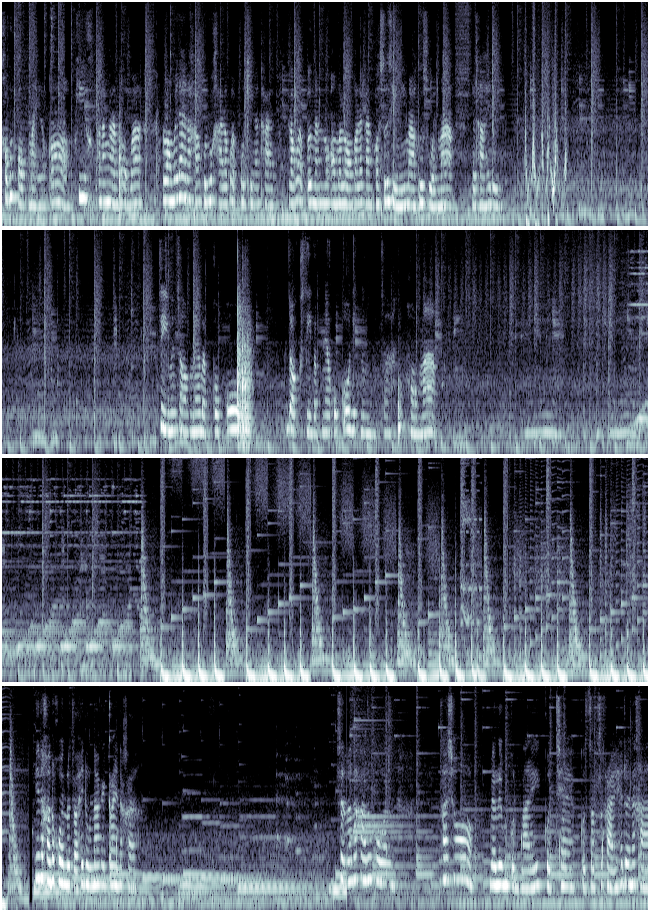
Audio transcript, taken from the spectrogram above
เขาเพิ่งออกใหม่แล้วก็พี่พนักงานเขาบอกว่าลองไม่ได้นะคะ คุณลูกค้าแล้วก็แบบโอเคงั้นทานเราก็แบบเอองั้นลองเอามาลองกันแล้วกันพอซื้อสีนี้มาคือสวยมาก เดี๋ยวทาให้ดู สีมันจะออกแนวแบบโกโก้ดอกสีแบบแนวโกโก้นิดนึงจะหอมมากนี่โอเคนี่นะคะทุกคนเราจะให้ดูหน้าใกล้ ๆ นะคะ เสร็จแล้วนะคะทุกคน ถ้าชอบอย่าลืมกดไลค์ กดแชร์ กด Subscribe ให้ด้วยนะคะ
